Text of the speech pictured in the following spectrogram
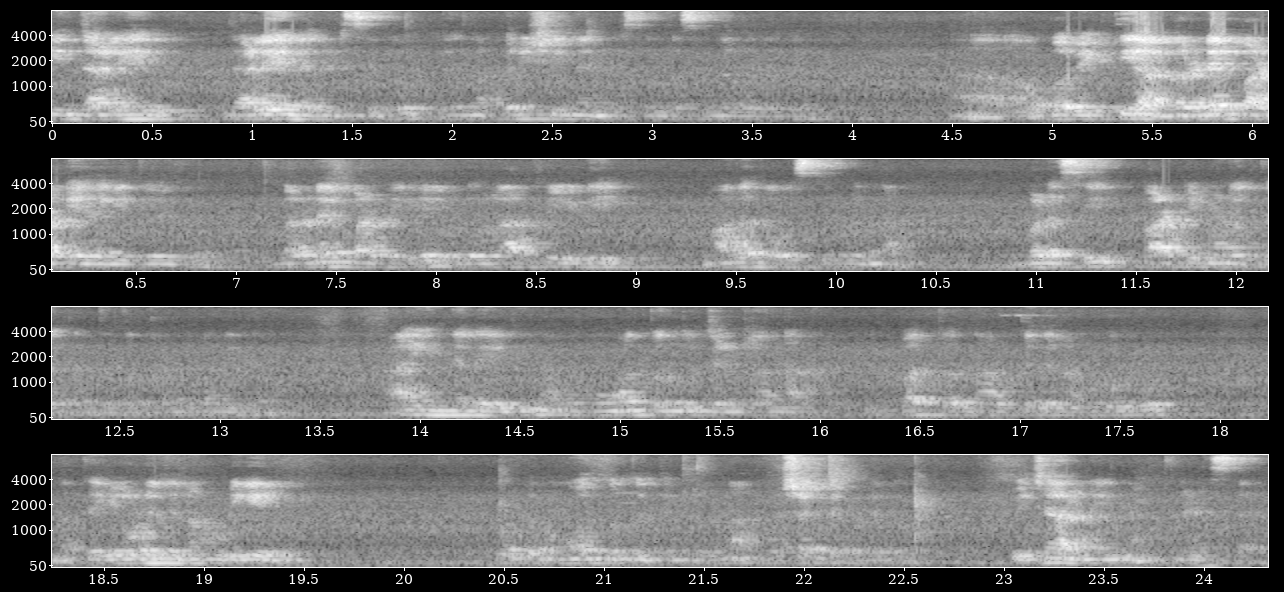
ಈ ದಾಳಿ, ದಾಳಿಯನ್ನು ನಡೆಸಿದ್ದು ಇದನ್ನು ಪರಿಶೀಲನೆ ನಡೆಸಿದಂಥ ಸಂದರ್ಭದಲ್ಲಿ ಒಬ್ಬ ವ್ಯಕ್ತಿಯ ಬರ್ಡೇ ಪಾರ್ಟಿ ಆಗಿದ್ದು ಇದು. ಬರ್ಡೇ ಪಾರ್ಟಿಗೆ ಇವರು ರಾತ್ರಿ ಇಡೀ ಮಾದಕ ವಸ್ತುಗಳನ್ನು ಬಳಸಿ ಪಾರ್ಟಿ ಮಾಡಿರ್ತಕ್ಕಂಥದ್ದು ಕಂಡು ಬಂದಿದೆ. ಆ ಹಿನ್ನೆಲೆಯಲ್ಲಿ ನಾವು ಮೂವತ್ತೊಂದು ಜನರನ್ನು ಇಪ್ಪತ್ತ ನಾಲ್ಕು ಜನ ಹುಡುಗರು ಮತ್ತು ಏಳು ಜನ ಹುಡುಗಿಯರು ಒಟ್ಟು ಮೂವತ್ತೊಂದು ಜನರನ್ನ ವಶಕ್ಕೆ ಪಡೆದು ವಿಚಾರಣೆಯನ್ನು ನಡೆಸ್ತಾರೆ.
